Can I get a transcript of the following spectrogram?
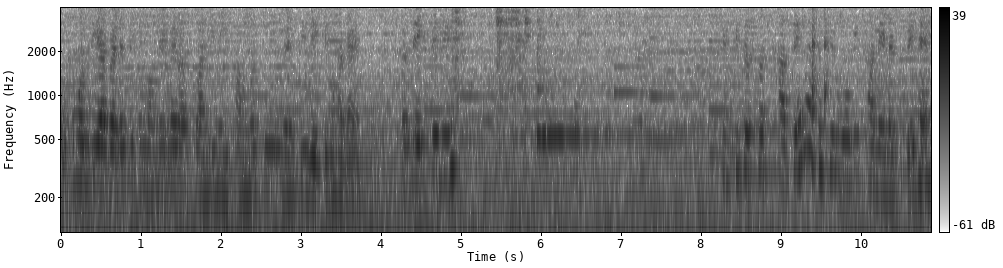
वो बोल दिया पहले से कि मम्मी, मैं रस वाली नहीं खाऊँगा तो वैसे ही लेके भागाए तो देखते हैं। क्योंकि जब सब खाते हैं ना तो फिर वो भी खाने लगते हैं।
